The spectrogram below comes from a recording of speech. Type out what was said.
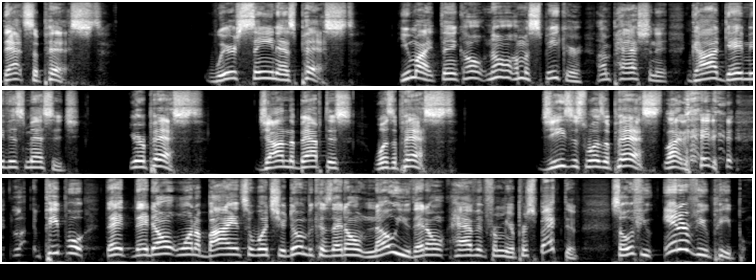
That's a pest. We're seen as pests. You might think, oh, no, I'm a speaker. I'm passionate. God gave me this message. You're a pest. John the Baptist was a pest. Jesus was a pest. Like they, people, they they don't want to buy into what you're doing because they don't know you. They don't have it from your perspective. So if you interview people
